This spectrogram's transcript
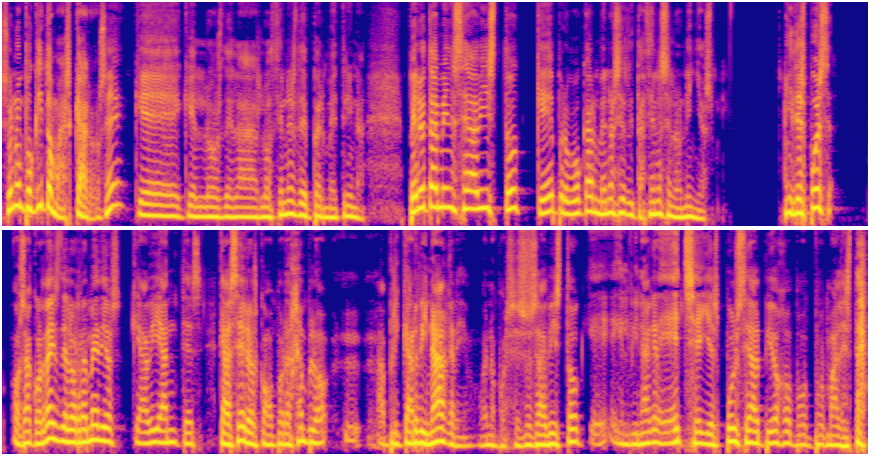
Son un poquito más caros ¿eh? que, los de las lociones de permetrina. Pero también se ha visto que provocan menos irritaciones en los niños. Y después ¿Os acordáis de los remedios que había antes caseros, como por ejemplo aplicar vinagre? Bueno, pues eso se ha visto que el vinagre eche y expulse al piojo por, malestar,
